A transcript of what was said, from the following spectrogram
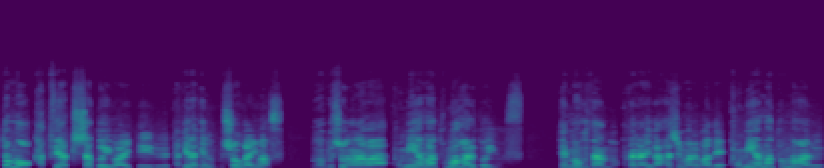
最も活躍したと言われている武田家の武将がいます。その武将の名は小宮山智春と言います。天目山の戦いが始まるまで小宮山智春、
